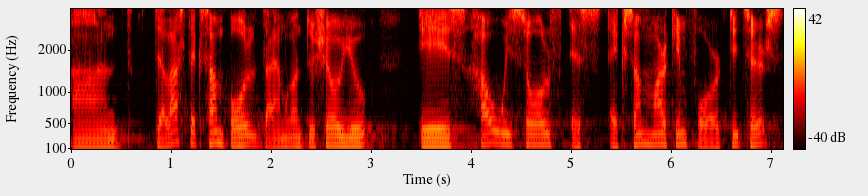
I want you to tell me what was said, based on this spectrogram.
And the last example that I'm going to show you is how we solve exam marking for teachers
